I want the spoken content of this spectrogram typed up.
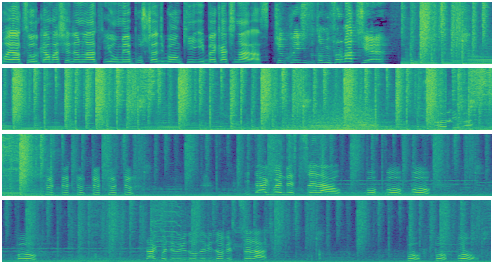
Moja córka ma 7 lat i umie puszczać bąki i bekać naraz. Dziękuję ci za tą informację! Tu, tu, tu, tu, tu, tu. I tak będę strzelał. Puf, puf, puf. Puf. I tak będziemy, drodzy widzowie, strzelać. Puf, puf, puf.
